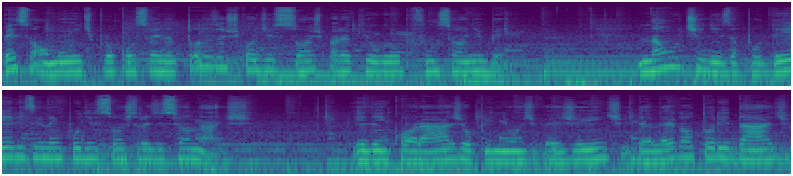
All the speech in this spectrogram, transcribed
Pessoalmente, proporciona todas as condições para que o grupo funcione bem. Não utiliza poderes e nem punições tradicionais. Ele encoraja opiniões divergentes, delega autoridade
